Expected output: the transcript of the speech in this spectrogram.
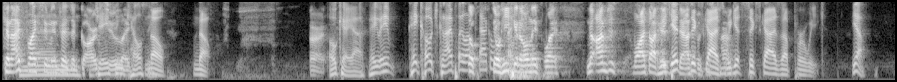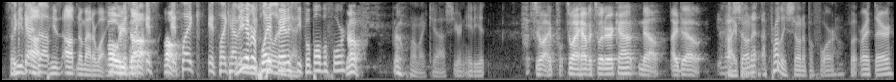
Can I flex him and in as a guard Jason too? Like, Kelce. No, no. all right. okay, yeah. Hey, hey, hey, coach, can I play left So, tackle? so he can Okay. only play. No, I'm just. Well, I thought We his get stats six was guys. We get six guys up per week. yeah. So Six he's guys up. up. He's up no matter what. Oh, up. he's It's like up. it's Oh. it's like it's like Have having. you a ever played fantasy guy. football before? no. Oh my gosh, you're an idiot. Do I do I have a Twitter account? No, I don't. Have I shown it? I've probably shown it before, but right there,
